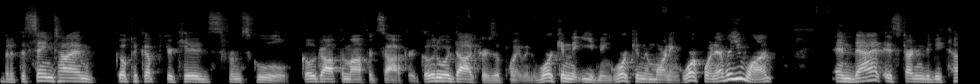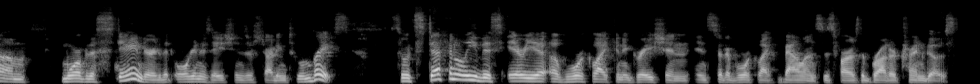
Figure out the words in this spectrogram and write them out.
But at the same time, go pick up your kids from school, go drop them off at soccer, go to a doctor's appointment, work in the evening, work in the morning, work whenever you want. And that is starting to become more of the standard that organizations are starting to embrace. So it's definitely this area of work life integration instead of work life balance as far as the broader trend goes.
